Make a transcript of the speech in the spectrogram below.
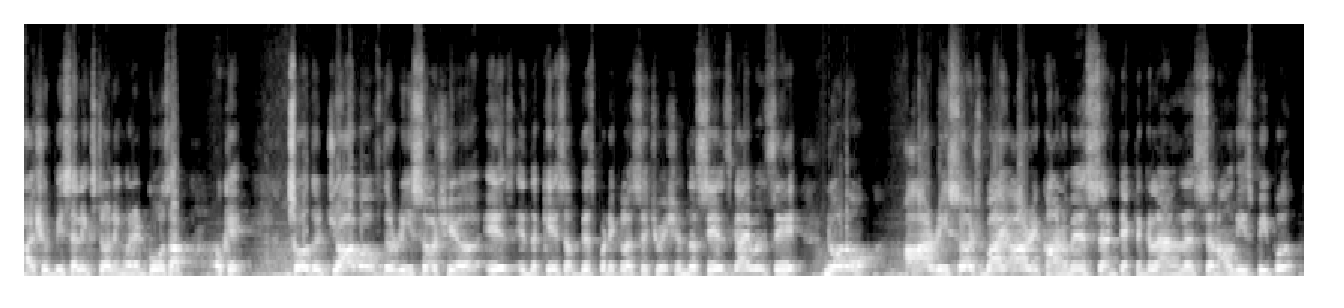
I should be selling sterling when it goes up. Okay, so the job of the research here is in the case of this particular situation, the sales guy will say, no, no, our research by our economists and technical analysts and all these people,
